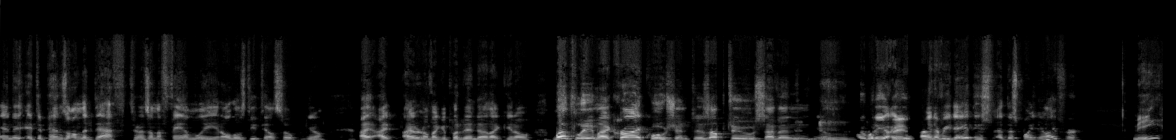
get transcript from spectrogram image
and it, it depends on the death. Depends on the family and all those details. So you know, I I I don't know if I could put it into like you know monthly. My cry quotient is up to seven. You know, what what are you? Are Right. you crying every day at these at this point in your life, or Me?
